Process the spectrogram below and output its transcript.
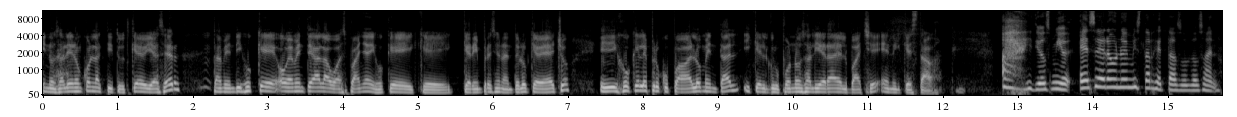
y no salieron con la actitud que debía ser. También dijo que, obviamente, alabó a España, dijo que, que, que era impresionante lo que había hecho y dijo que le preocupaba lo mental y que el grupo no saliera del bache en el que estaba. Ay, Dios mío, ese era uno de mis tarjetazos, Lozano.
